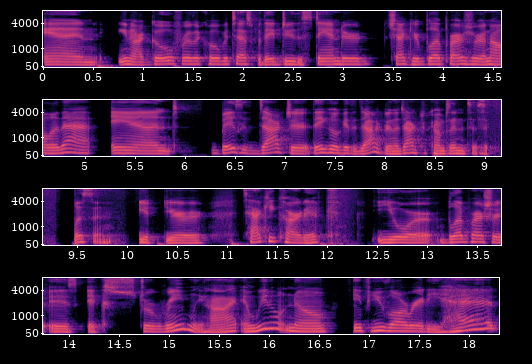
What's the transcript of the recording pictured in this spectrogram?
And, you know, I go for the COVID test, but they do the standard check your blood pressure and all of that. And basically, the doctor, they go get the doctor, and the doctor comes in and says, listen, you're tachycardic, your blood pressure is extremely high, and we don't know if you've already had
